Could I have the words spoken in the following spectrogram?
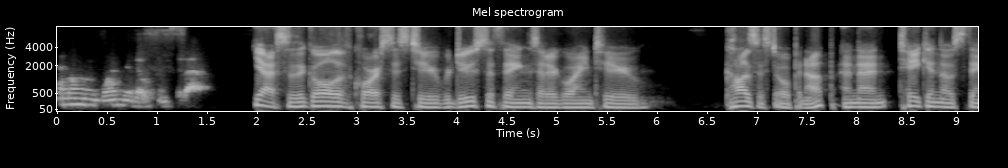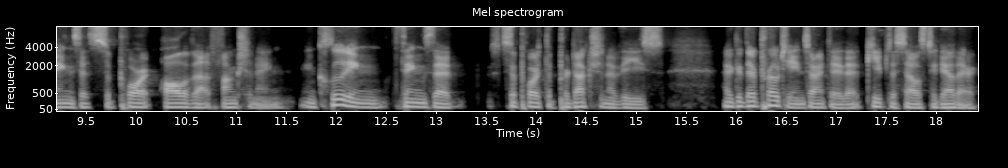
and only one that opens it up. Yeah. So the goal, of course, is to reduce the things that are going to cause us to open up and then take in those things that support all of that functioning, including things that support the production of these Like they're proteins, aren't they, that keep the cells together?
